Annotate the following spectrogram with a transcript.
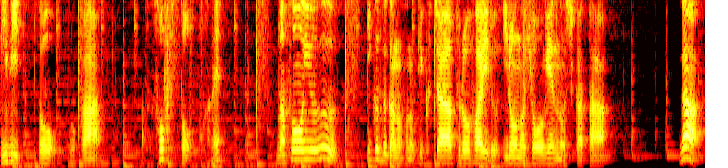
ビビットとか、あとソフトとかね。まあそういういくつかのそのピクチャープロファイル、色の表現の仕方が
